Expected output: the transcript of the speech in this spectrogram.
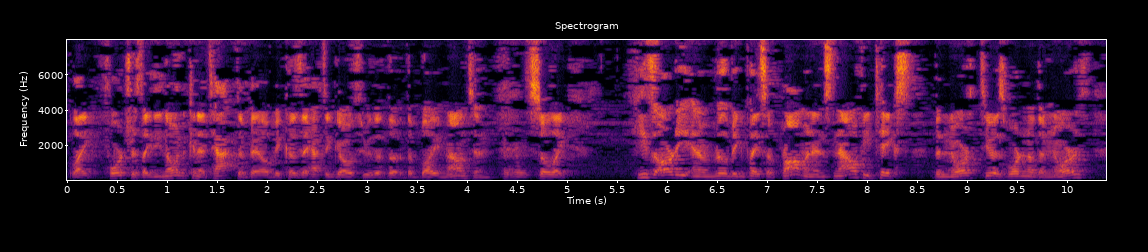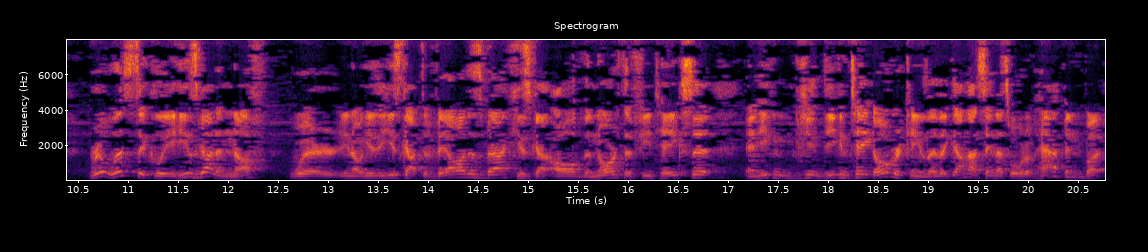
like fortress. Like no one can attack the Vale because they have to go through the the, the Bloody Mountain. Mm-hmm. So like he's already in a really big place of prominence. Now, if he takes the North too as Warden of the North, realistically, he's got enough where you know he, he's got the Vale at his back. He's got all of the North if he takes it, and he can he, he can take over Kings. Like I'm not saying that's what would have happened, but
